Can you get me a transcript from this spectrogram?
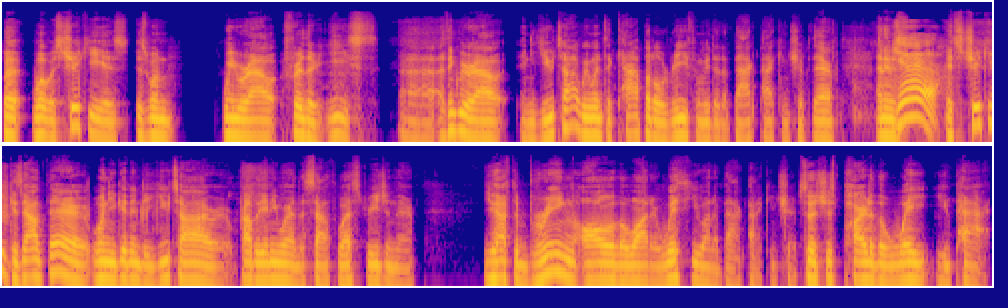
But what was tricky is is when we were out further east. Uh, I think we were out in Utah. We went to Capitol Reef and we did a backpacking trip there. And it was yeah it's tricky because out there, when you get into Utah or probably anywhere in the Southwest region, there, you have to bring all of the water with you on a backpacking trip. So it's just part of the weight you pack.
